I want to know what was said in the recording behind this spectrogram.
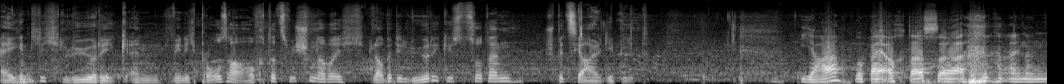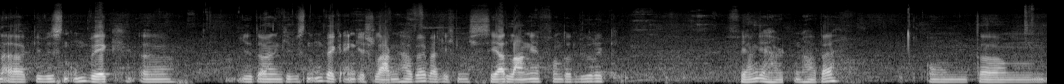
eigentlich Lyrik, ein wenig Prosa auch dazwischen, aber ich glaube, die Lyrik ist so dein Spezialgebiet. Ja, wobei auch das äh, einen äh, gewissen Umweg, äh, da einen gewissen Umweg eingeschlagen habe, weil ich mich sehr lange von der Lyrik ferngehalten habe. Und ähm,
